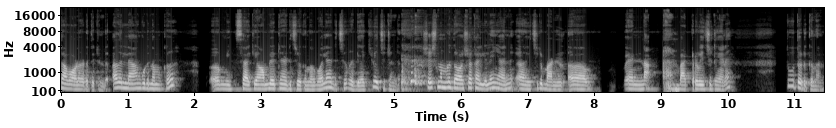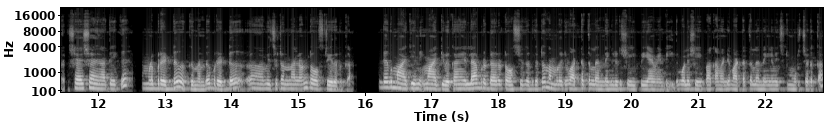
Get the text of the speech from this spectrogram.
സവാള എടുത്തിട്ടുണ്ട്. അതെല്ലാം കൂടി നമുക്ക് മിക്സാക്കി ഓംലെറ്റിന് അടിച്ച് വെക്കുന്നത് പോലെ അടിച്ച് റെഡിയാക്കി വെച്ചിട്ടുണ്ട്. ശേഷം നമ്മൾ ദോശ കല്ലിൽ ഞാൻ ഇച്ചിരി ബൺ എണ്ണ ബട്ടർ വെച്ചിട്ട് ഞാൻ തൂത്തെടുക്കുന്നുണ്ട്. ശേഷം അതിനകത്തേക്ക് നമ്മൾ ബ്രെഡ് വെക്കുന്നുണ്ട്. ബ്രെഡ് വെച്ചിട്ട് നല്ലോണം ടോസ്റ്റ് ചെയ്തെടുക്കുക. എന്നിട്ട് അത് മാറ്റി മാറ്റി വെക്കാം എല്ലാ ബ്രെഡും ടോസ്റ്റ് ചെയ്തെടുത്തിട്ട് നമ്മളൊരു വട്ടത്തിൽ എന്തെങ്കിലും ഒരു ഷേപ്പ് ചെയ്യാൻ വേണ്ടി ഇതുപോലെ ഷേപ്പ് ആക്കാൻ വേണ്ടി വട്ടത്തിൽ എന്തെങ്കിലും വെച്ചിട്ട് മുറിച്ചെടുക്കുക.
